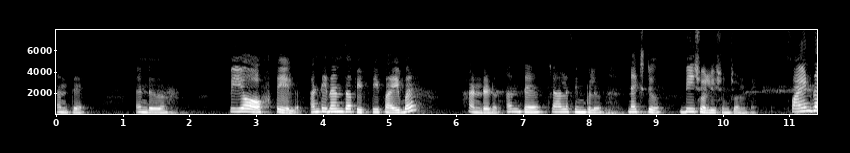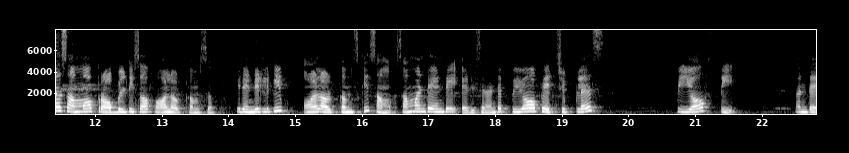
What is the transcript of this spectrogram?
అంతే. అండ్ పి ఆఫ్ టేల్ అంటే ఇదంతా ఫిఫ్టీ ఫైవ్ బై హండ్రెడ్ అంతే చాలా సింపుల్. నెక్స్ట్ బి సొల్యూషన్ చూడండి. Find the sum of probabilities of all outcomes ఈ రెండిట్లకి ఆల్ అవుట్కమ్స్కి సమ్ సమ్ అంటే ఏంటి? ఎడిషన్ అంటే P of H plus P of T అంటే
